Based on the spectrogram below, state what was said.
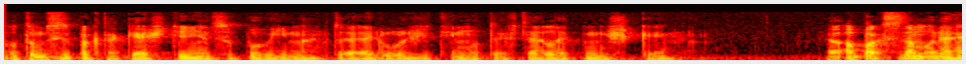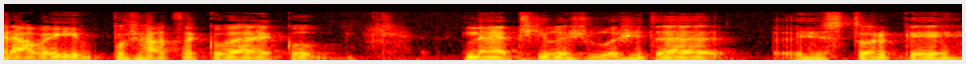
O tom si pak také ještě něco povíme, to je důležitý motiv téhle knížky. A pak se tam odehrávají pořád takové jako nepříliš důležité historky,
